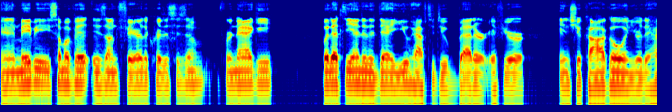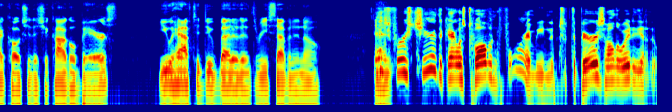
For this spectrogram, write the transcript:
and maybe some of it is unfair, the criticism for Nagy. But at the end of the day, you have to do better if you're in Chicago and you're the head coach of the Chicago Bears. You have to do better than three seven and oh. zero. His And- first year, the guy was 12 and four. I mean, it took the Bears all the way to the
